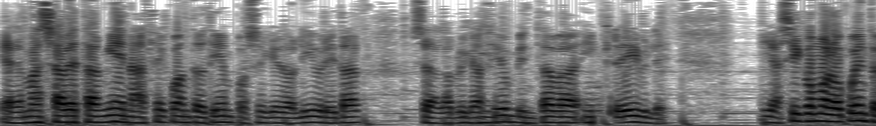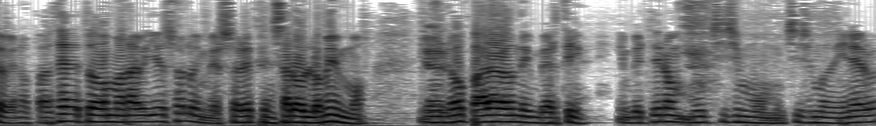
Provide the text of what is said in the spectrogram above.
y además sabes también hace cuánto tiempo se quedó libre y tal, o sea, la aplicación pintaba increíble. Y así como lo cuento, que nos parece todo maravilloso, los inversores pensaron lo mismo Claro. y no pararon de invertir. Invirtieron muchísimo, muchísimo dinero.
